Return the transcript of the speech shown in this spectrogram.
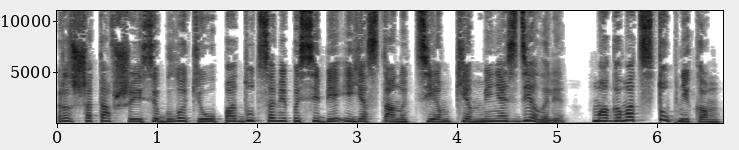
расшатавшиеся блоки упадут сами по себе, и я стану тем, кем меня сделали — магом-отступником.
